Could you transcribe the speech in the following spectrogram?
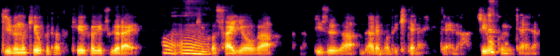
自分の記憶だと9ヶ月ぐらい、うんうん結構採用が、ビズが誰もできてないみたいな、地獄みたいな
